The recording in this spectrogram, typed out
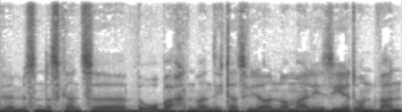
Wir müssen das Ganze beobachten, wann sich das wieder normalisiert und wann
